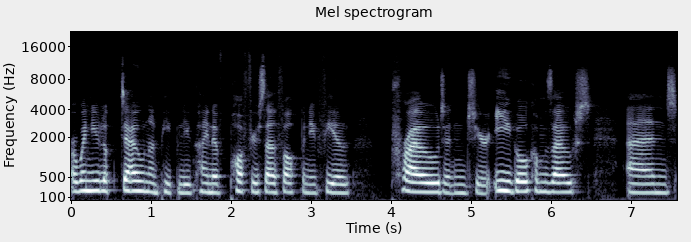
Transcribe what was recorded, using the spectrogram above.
Or when you look down on people, you kind of puff yourself up and you feel proud and your ego comes out. And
